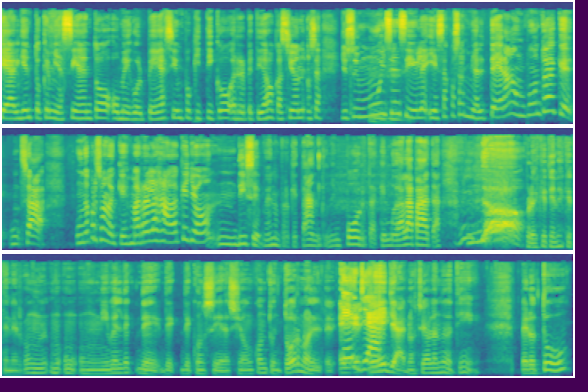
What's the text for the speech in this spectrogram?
que alguien toque mi asiento o me golpee así un poquitico en repetidas ocasiones. O sea, yo soy muy sensible y esas cosas me alteran a un punto de que, o sea, una persona que es más relajada que yo mm, dice, bueno, pero qué tanto, no importa, que mueva la pata. ¡No! Pero es que tienes que tener un, un- un nivel de, de- de- de consideración con tu entorno. El- el- el- Ella. ella, no estoy hablando de ti. Pero tú,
